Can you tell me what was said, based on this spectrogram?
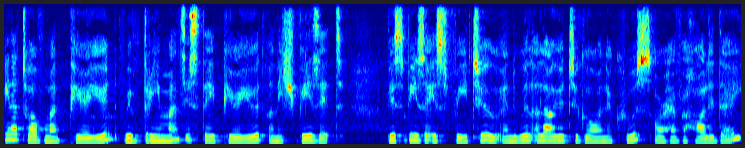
in a 12-month period with 3 months stay period on each visit. This visa is free too and will allow you to go on a cruise or have a holiday,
